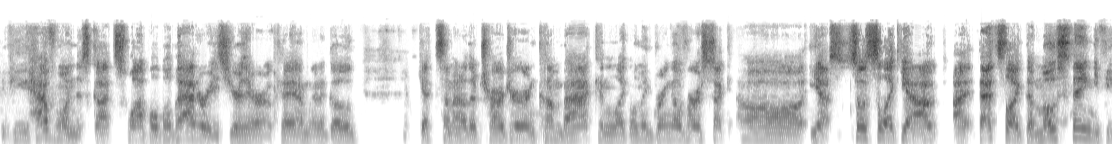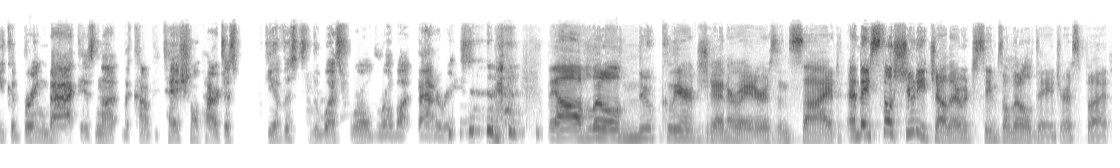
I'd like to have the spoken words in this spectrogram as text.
if you have one that's got swappable batteries you're there okay i'm gonna go get some out of the charger and come back and like let me bring over a second oh yes. So it's like yeah I, I, that's like the most thing if you could bring back is not the computational power just give us the westworld robot batteries they all have little nuclear generators inside and they still shoot each other which seems a little dangerous but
